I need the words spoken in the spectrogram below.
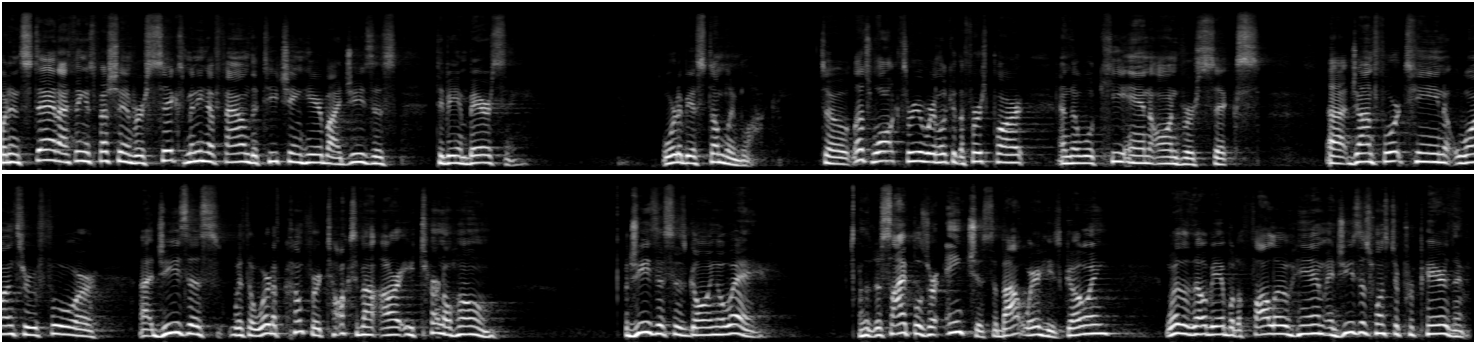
But instead, I think, especially in verse 6, many have found the teaching here by Jesus to be embarrassing or to be a stumbling block. So let's walk through. We're going to look at the first part, and then we'll key in on verse 6. Uh, John 14, 1 through 4, uh, Jesus, with a word of comfort, talks about our eternal home. Jesus is going away. The disciples are anxious about where he's going, whether they'll be able to follow him, and Jesus wants to prepare them.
